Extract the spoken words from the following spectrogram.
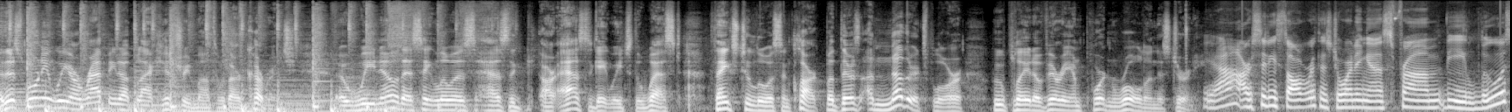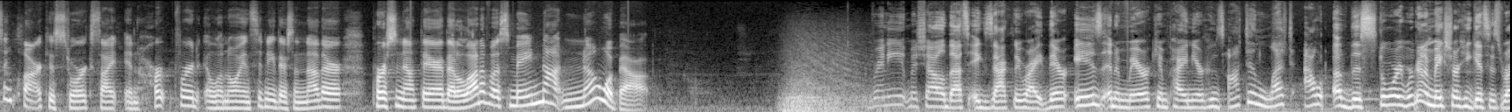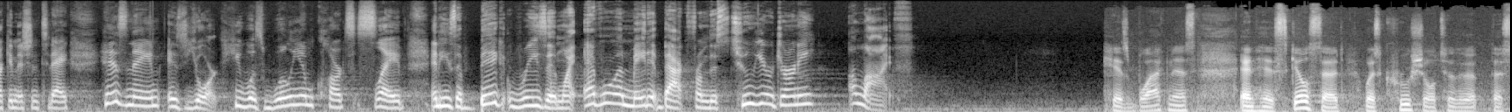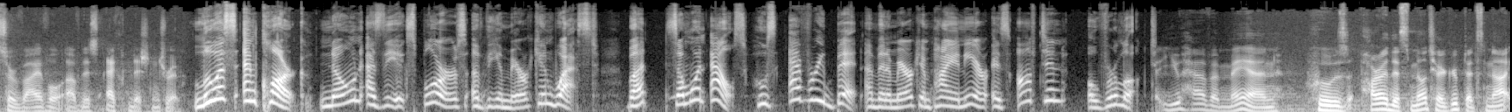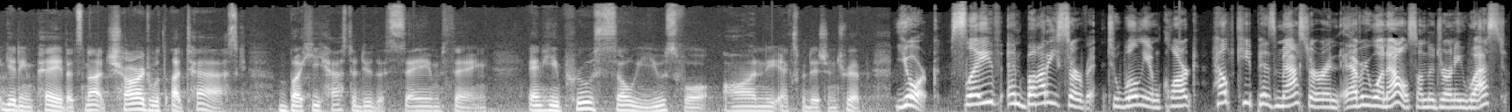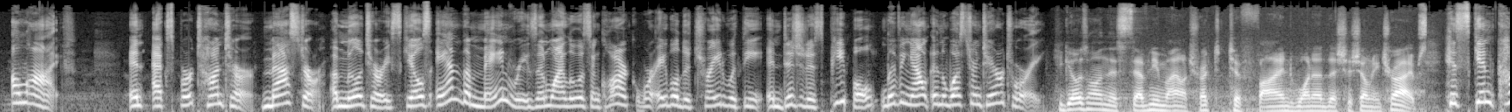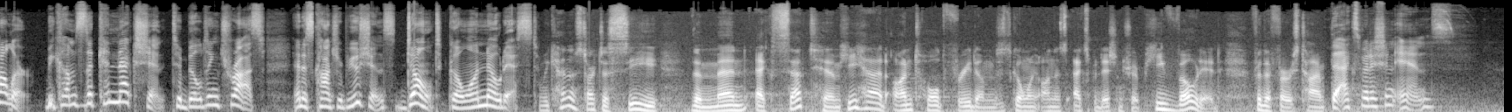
This morning, we are wrapping up Black History Month with our coverage. Uh, We know that St. Louis has the, or as the gateway to the West, thanks to Lewis and Clark. But there's another explorer who played a very important role in this journey. Yeah, our Sydney Stallworth is joining us from the Lewis and Clark Historic Site in Hartford, Illinois. And Sydney, there's another person out there that a lot of us may not know about. Rennie, Michelle, that's exactly right. There is an American pioneer who's often left out of this story. We're going to make sure he gets his recognition today. His name is York. He was William Clark's slave, and he's a big reason why everyone made it back from this two year journey alive. His blackness and his skill set was crucial to the, the survival of this expedition trip. Lewis and Clark, known as the explorers of the American West, but someone else who's every bit of an American pioneer is often overlooked. You have a man who's part of this military group that's not getting paid, that's not charged with a task, but he has to do the same thing. And he proves so useful on the expedition trip. York, slave and body servant to William Clark, helped keep his master and everyone else on the journey west alive. An expert hunter, master of military skills, and the main reason why Lewis and Clark were able to trade with the indigenous people living out in the Western Territory. He goes on this 70 mile trek to find one of the Shoshone tribes. His skin color becomes the connection to building trust, and his contributions don't go unnoticed. We kind of start to see the men accept him. He had untold freedoms going on this expedition trip. He voted for the first time. The expedition ends.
